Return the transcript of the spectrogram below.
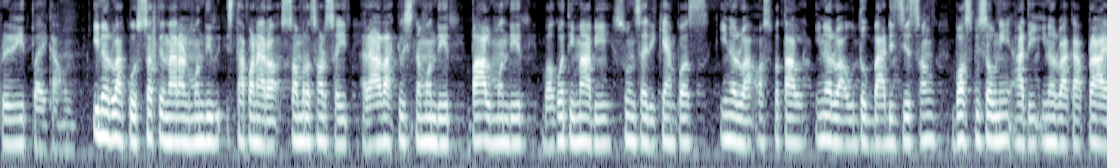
प्रेरित भएका हुन्। इनरुवाको सत्यनारायण मन्दिर स्थापना र संरक्षणसहित राधाकृष्ण मन्दिर बाल मन्दिर भगवती मावि सुनसरी क्याम्पस इनरुवा अस्पताल इनरुवा उद्योग वाणिज्य सङ्घ बस बिसौनी आदि इनरुवाका प्राय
